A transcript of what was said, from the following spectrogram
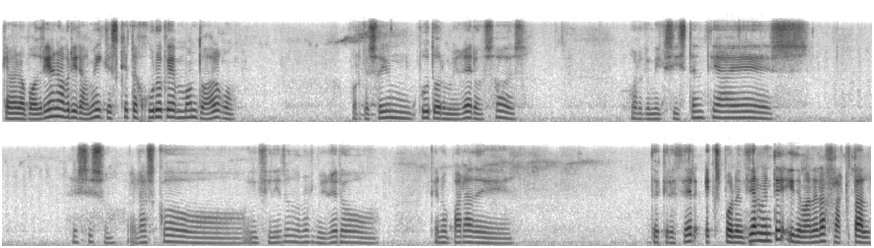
Que me lo podrían abrir a mí, que es que te juro que monto algo. Porque soy un puto hormiguero, ¿sabes? Porque mi existencia es... Es eso, el asco infinito de un hormiguero que no para de, de crecer exponencialmente y de manera fractal,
